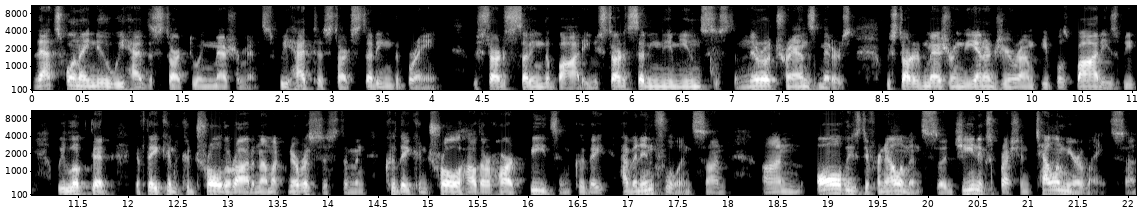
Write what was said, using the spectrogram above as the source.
that's when I knew we had to start doing measurements. We had to start studying the brain. We started studying the body. We started studying the immune system, neurotransmitters. We started measuring the energy around people's bodies. We, we looked at if they can control their autonomic nervous system and could they control how their heart beats and could they have an influence on, on all these different elements, uh, gene expression, telomere lengths. Uh,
